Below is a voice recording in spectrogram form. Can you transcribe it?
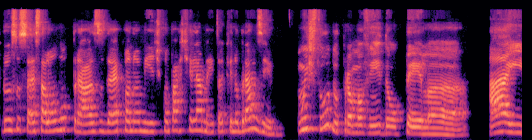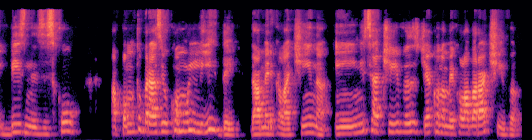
para o sucesso a longo prazo da economia de compartilhamento aqui no Brasil. Um estudo promovido pela AI Business School aponta o Brasil como líder da América Latina em iniciativas de economia colaborativa.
